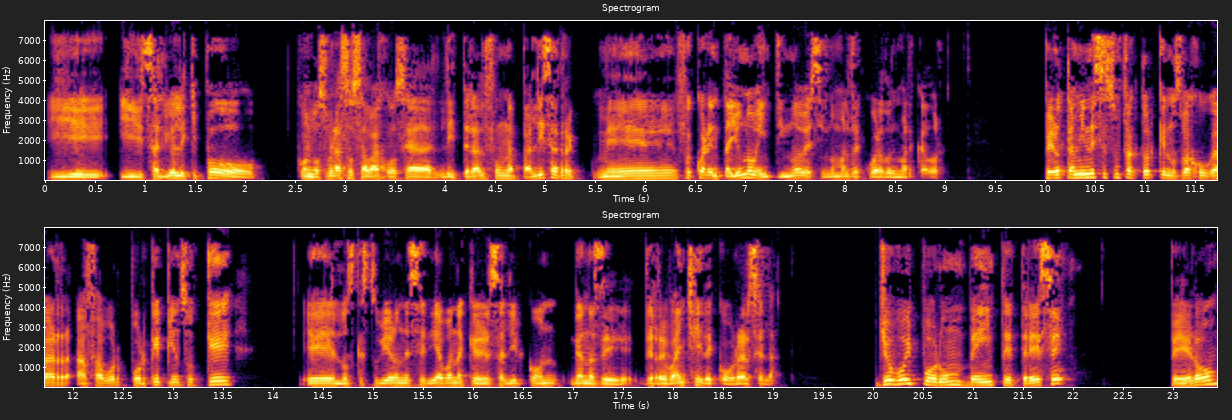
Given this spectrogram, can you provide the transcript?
y, y salió el equipo con los brazos abajo, o sea, literal fue una paliza, me, fue 41-29, si no mal recuerdo el marcador. Pero también ese es un factor que nos va a jugar a favor porque pienso que eh, los que estuvieron ese día van a querer salir con ganas de, de revancha y de cobrársela. Yo voy por un 20-13, pero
